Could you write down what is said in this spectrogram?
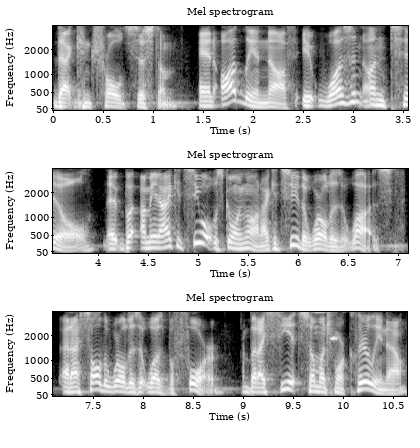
that controlled system. And oddly enough, it wasn't until eh, but I mean, I could see what was going on. I could see the world as it was. And I saw the world as it was before, but I see it so much more clearly now.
